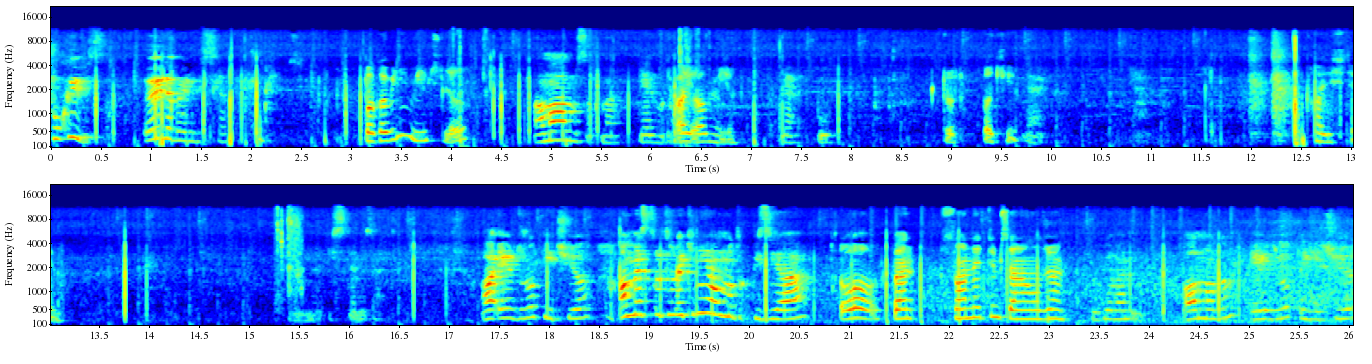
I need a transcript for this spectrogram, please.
Çok iyi bir silah. Öyle böyle bir silah. Çok iyi. Bakabilir miyim silah? Ama almasın lan. Gel buraya. Hayır almayacağım. Gel. Bu. Dur bakayım. Gel. Hayır istemiyorum. Yani zaten. Aa airdrop geçiyor. Ama Master Truck'ı niye almadık biz ya? Aa ben zannettim sen alacaksın. Yok ya ben almadım. Airdrop da geçiyor.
